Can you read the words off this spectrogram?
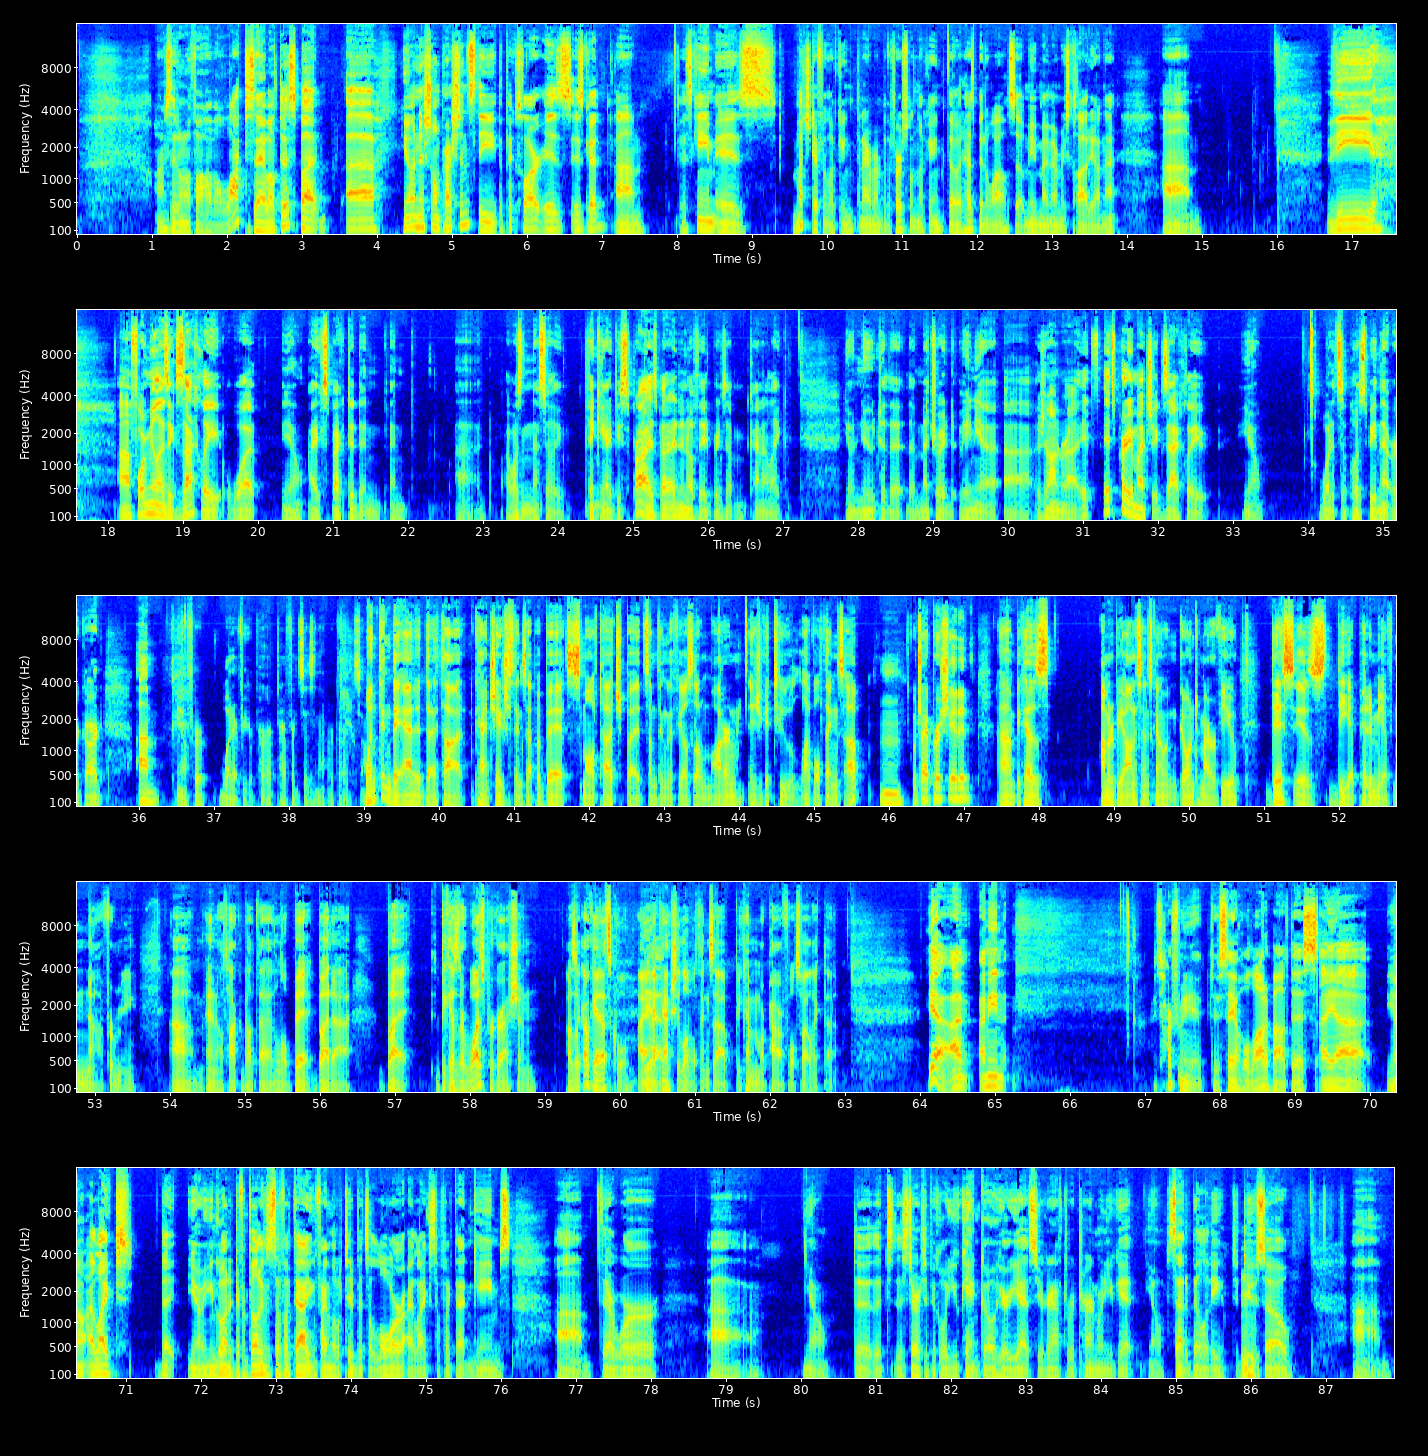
honestly, I don't know if I'll have a lot to say about this, but uh, you know, initial impressions. The the pixel art is is good. Um, this game is much different looking than I remember the first one looking, though it has been a while, so maybe my memory's cloudy on that. Um, the uh, formula is exactly what you know I expected, and and uh, I wasn't necessarily thinking I'd be surprised, but I didn't know if they'd bring something kind of like you know new to the the Metroidvania uh, genre. It's it's pretty much exactly you know what it's supposed to be in that regard. Um, you know, for whatever your per- preference is in that regard. So One thing they added that I thought kind of changes things up a bit, it's a small touch, but something that feels a little modern, is you get to level things up, which I appreciated um, because I'm going to be honest and it's going to go into my review. This is the epitome of not for me. Um, and I'll talk about that in a little bit. But, uh, but because there was progression, I was like, okay, that's cool. I, I can actually level things up, become more powerful. So I like that. Yeah, I I mean it's hard for me to, to say a whole lot about this. I uh you know, I liked that you know, you can go into different buildings and stuff like that. You can find little tidbits of lore. I like stuff like that in games. Um there were uh you know, the, the the stereotypical you can't go here yet, so you're to have to return when you get, you know, set ability to do so. Um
